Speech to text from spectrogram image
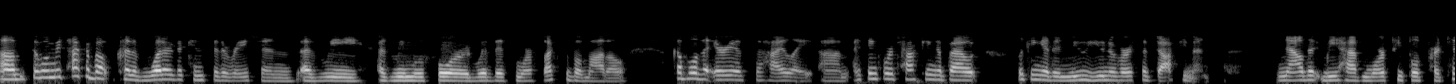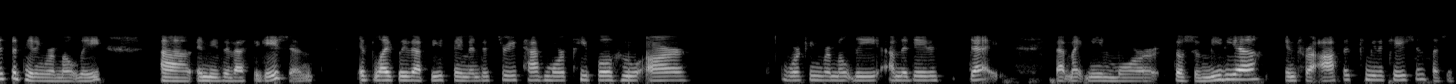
Um, so when we talk about kind of what are the considerations as we as we move forward with this more flexible model, a couple of the areas to highlight. Um, I think we're talking about looking at a new universe of documents. Now that we have more people participating remotely uh, in these investigations, it's likely that these same industries have more people who are working remotely on the day to day. That might mean more social media, intra office communication, such as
